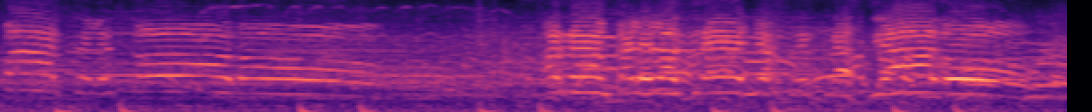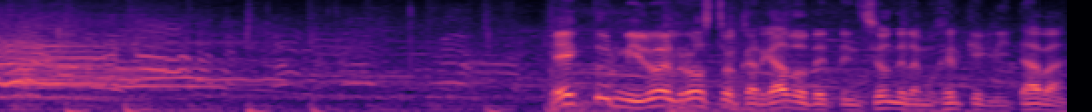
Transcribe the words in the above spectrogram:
¡Pártele todo! ¡Arráncale las greñas, desgraciado! Héctor miró el rostro cargado de tensión de la mujer que gritaba.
